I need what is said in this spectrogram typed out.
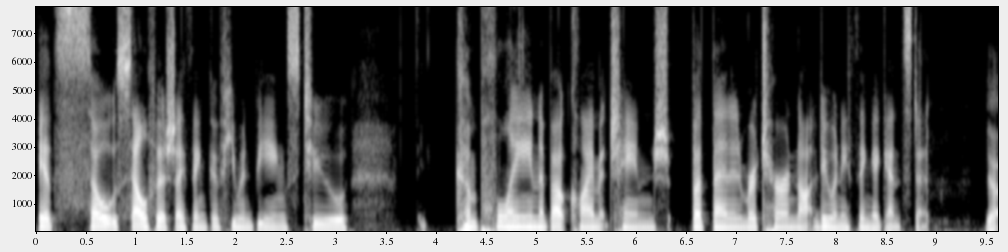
it's so selfish, I think, of human beings to complain about climate change, but then in return not do anything against it. Yeah.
